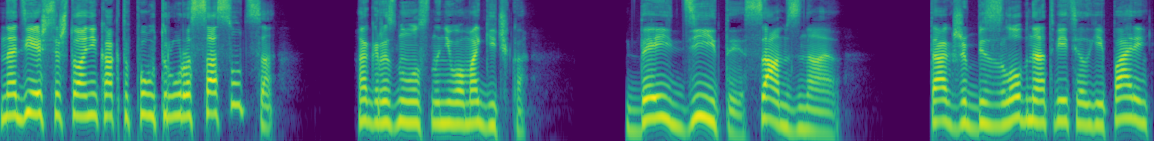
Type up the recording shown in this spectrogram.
надеешься, что они как-то поутру рассосутся?» Огрызнулась на него магичка. «Да иди ты, сам знаю». Так же беззлобно ответил ей парень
